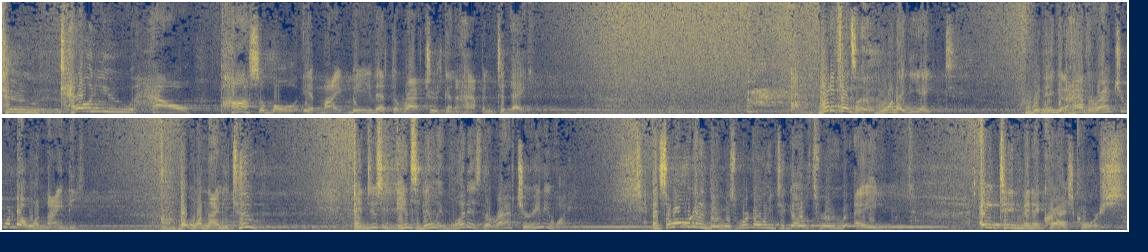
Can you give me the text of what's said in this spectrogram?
to tell you how possible it might be that the rapture is going to happen today. What if that's a 188? We ain't going to have the rapture? What about 190? But 192? And just incidentally, what is the rapture anyway? And so what we're going to do is we're going to go through a 18 minute crash course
